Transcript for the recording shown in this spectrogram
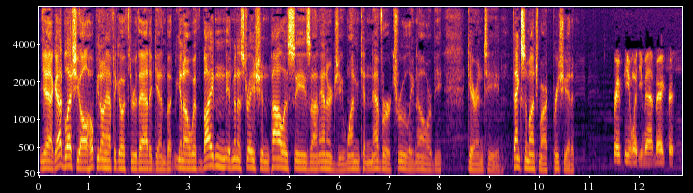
Yeah, God bless you all. Hope you don't have to go through that again. But, you know, with Biden administration policies on energy, one can never truly know or be guaranteed. Thanks so much, Mark. Appreciate it. Great being with you, Matt. Merry Christmas.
